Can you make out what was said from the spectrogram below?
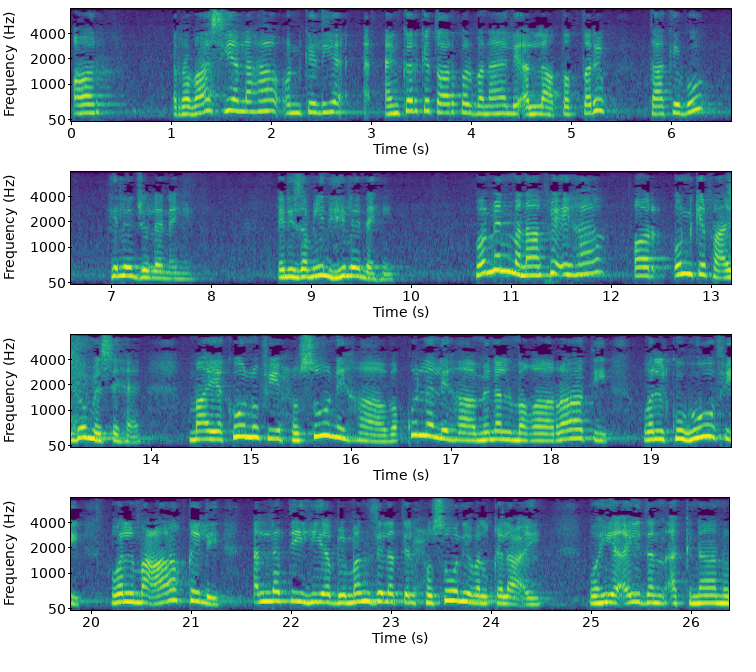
اور رواسی اللہ ان کے لیے اینکر کے طور پر بنایا، لے اللہ تطرب تاکہ وہ ہلے جلے نہیں۔ یعنی زمین ہلے نہیں۔ وہ من منافع اور ان کے فائدوں میں سے ہے۔ ما یقون فی حسونها وقللها من المغارات والكهوف والمعاقل التي هي بمنزلة الحصون والقلاع. وهي ايضا اكنان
